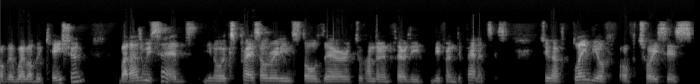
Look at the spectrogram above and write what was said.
of the web application. But as we said, you know, Express already installs their 230 different dependencies, so you have plenty of, of choices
